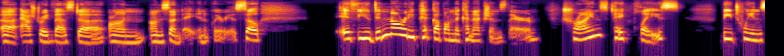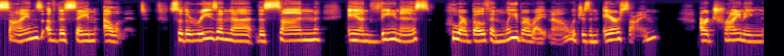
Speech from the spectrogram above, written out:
asteroid Vesta on on Sunday in Aquarius. So if you didn't already pick up on the connections there, trines take place between signs of the same element. So the reason that the sun and Venus who are both in Libra right now, which is an air sign, are trining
